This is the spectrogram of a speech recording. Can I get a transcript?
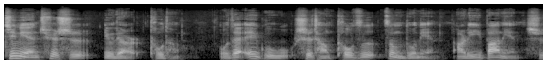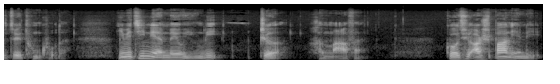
今年确实有点头疼。我在 A 股市场投资这么多年，二零一八年是最痛苦的，因为今年没有盈利，这很麻烦。过去二十八年里，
